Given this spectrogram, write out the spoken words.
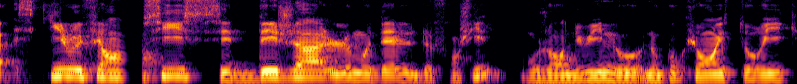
Bah, ce qui nous différencie, c'est déjà le modèle de franchise. Aujourd'hui, nos, concurrents historiques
